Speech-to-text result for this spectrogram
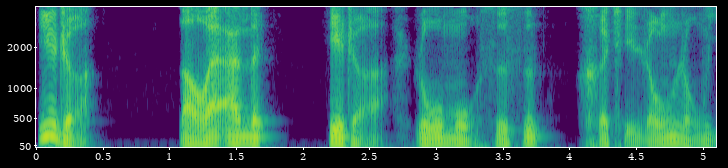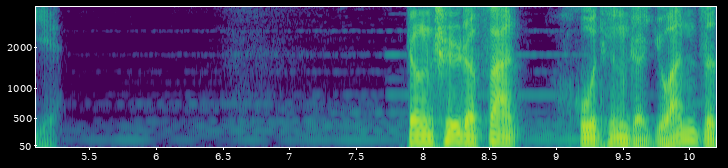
一者老怀安慰，一者如沐思思，何其融融也！正吃着饭，忽听着园子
